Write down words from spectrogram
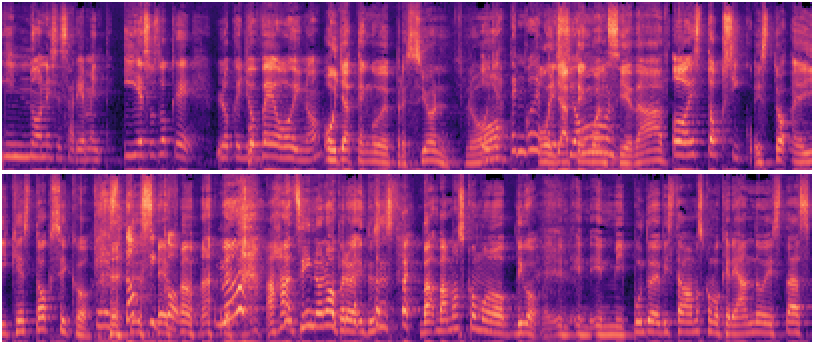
Y no necesariamente. Y eso es lo que, lo que yo veo hoy, ¿no? O ya tengo depresión, ¿no? O ya tengo depresión. O ya tengo ansiedad. O es tóxico. Esto, ¿Y qué es tóxico? ¿Qué es tóxico? ¿No? Ajá, sí, no, no, pero entonces vamos como, digo, en, mi punto de vista, vamos como creando estas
